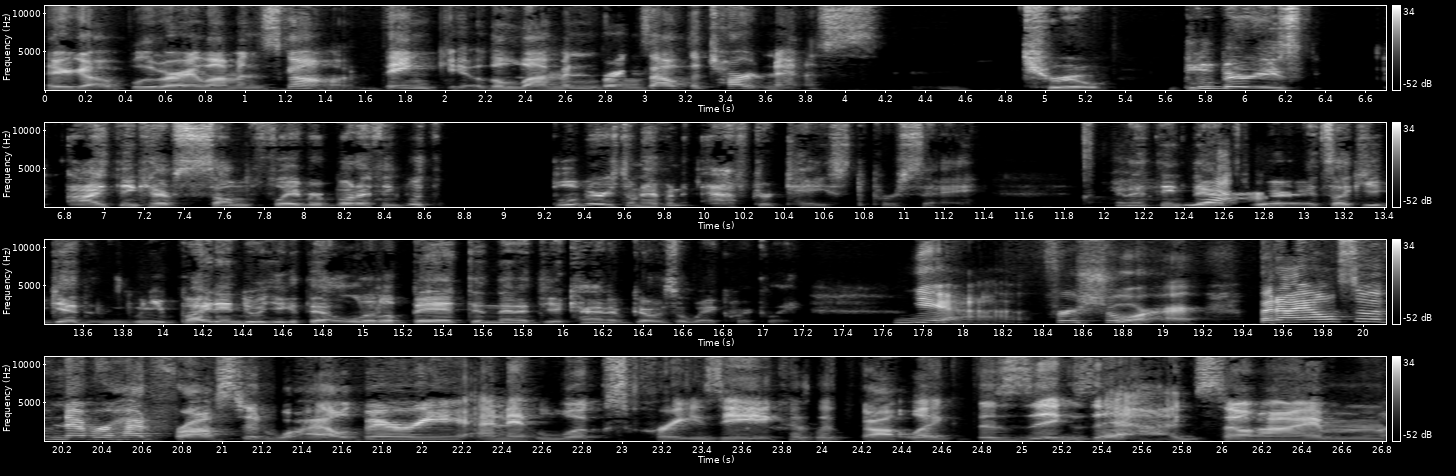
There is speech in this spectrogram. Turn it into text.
There you go. Blueberry lemon scone. Thank you. The lemon brings out the tartness. True. Blueberries, I think, have some flavor, but I think with blueberries don't have an aftertaste per se. And I think that's where it's like you get when you bite into it, you get that little bit, and then it, it kind of goes away quickly. Yeah, for sure. But I also have never had frosted wildberry and it looks crazy because it's got like the zigzag. So I'm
